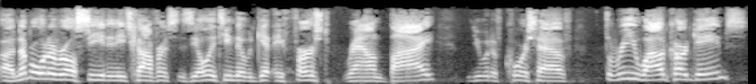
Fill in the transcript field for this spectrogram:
uh, number one overall seed in each conference is the only team that would get a first round bye. You would of course have three wildcard games.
